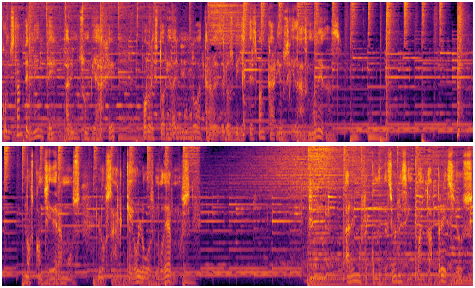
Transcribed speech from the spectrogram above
Constantemente haremos un viaje por la historia del mundo a través de los billetes bancarios y las monedas. Nos consideramos los arqueólogos modernos. Haremos recomendaciones en cuanto a precios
